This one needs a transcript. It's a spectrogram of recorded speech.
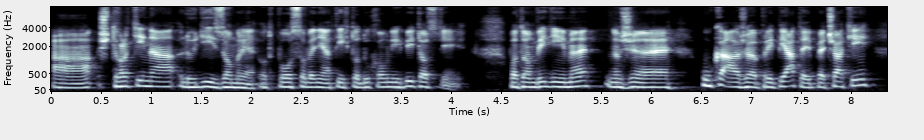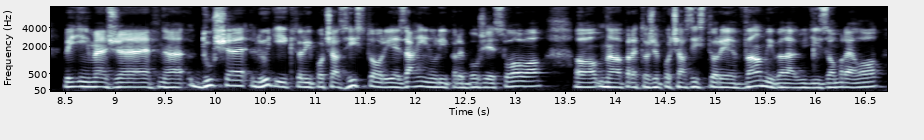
a štvrtina ľudí zomrie od pôsobenia týchto duchovných bytostí. Potom vidíme, že ukáže pri 5. pečati, vidíme, že duše ľudí, ktorí počas histórie zahynuli pre Božie slovo, pretože počas histórie veľmi veľa ľudí zomrelo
